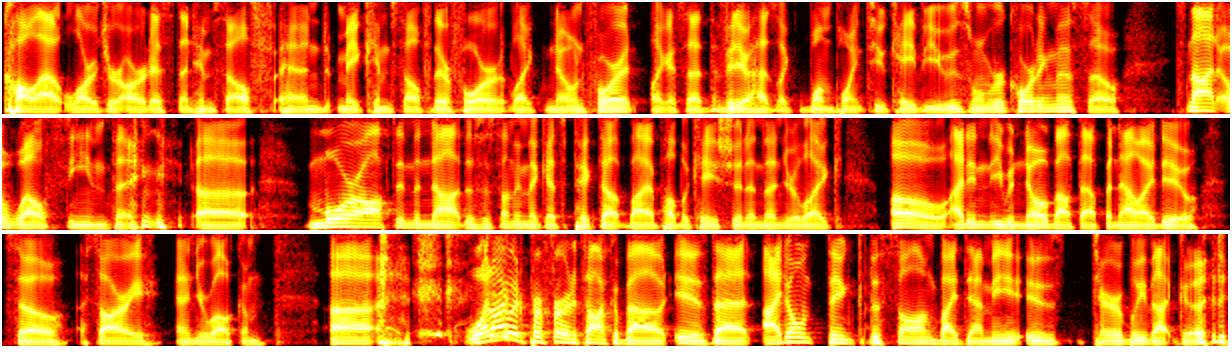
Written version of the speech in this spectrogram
call out larger artists than himself and make himself therefore like known for it. Like I said, the video has like 1.2k views when we're recording this, so it's not a well seen thing. Uh, more often than not, this is something that gets picked up by a publication, and then you're like, "Oh, I didn't even know about that, but now I do." So sorry, and you're welcome. Uh, what I would prefer to talk about is that I don't think the song by Demi is terribly that good,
